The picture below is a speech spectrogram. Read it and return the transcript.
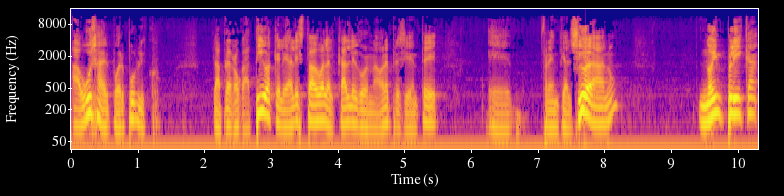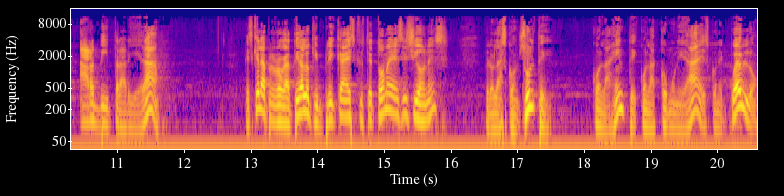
abusa del poder público. La prerrogativa que le da el Estado al alcalde, el gobernador, el presidente eh, frente al ciudadano no implica arbitrariedad. Es que la prerrogativa lo que implica es que usted tome decisiones, pero las consulte con la gente, con las comunidades, con el pueblo.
